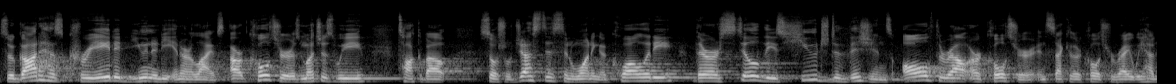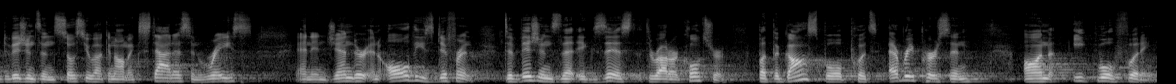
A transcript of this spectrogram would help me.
So, God has created unity in our lives. Our culture, as much as we talk about social justice and wanting equality, there are still these huge divisions all throughout our culture, in secular culture, right? We have divisions in socioeconomic status and race and in gender and all these different divisions that exist throughout our culture. But the gospel puts every person on equal footing.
